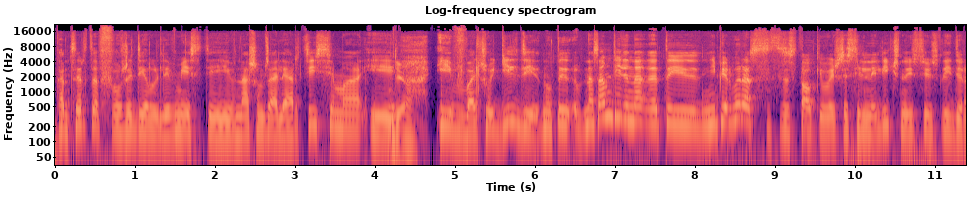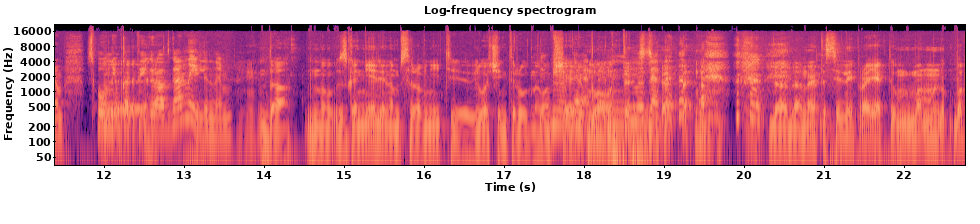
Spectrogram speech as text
концертов уже делали вместе и в нашем зале Артиссима, и, yeah. и в Большой гильдии. Ну, ты на самом деле ты не первый раз сталкиваешься с сильной личностью, с лидером. Вспомним, как ты э. играл с Ганелиным. Да, ну, с Ганелиным сравнить э, очень трудно вообще ну, любого. Ну, да, да. Да, да, но это сильные проекты. Вообще,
